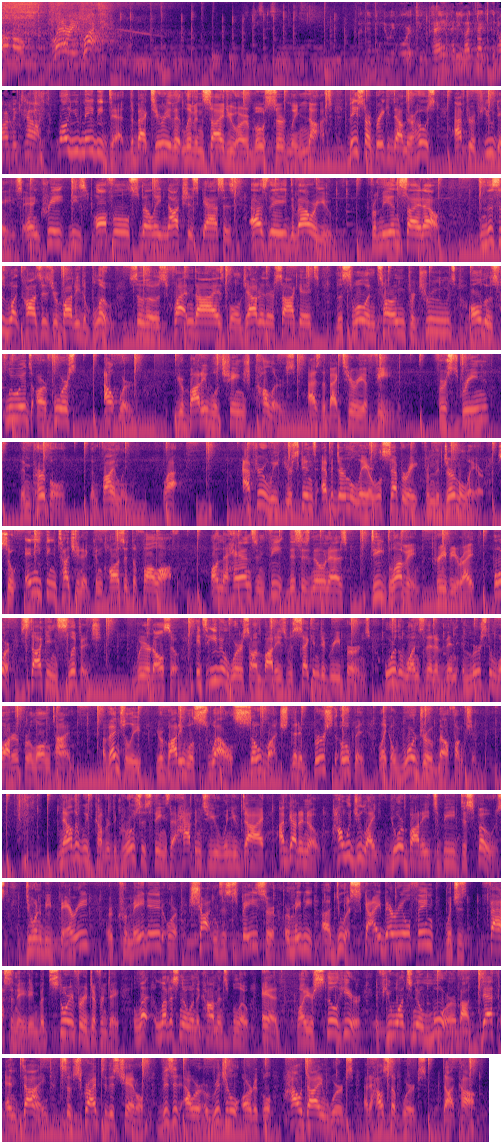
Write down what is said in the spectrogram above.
Uh-oh. Larry, what? Wore a toupee? How do you like that? You can hardly tell. While you may be dead, the bacteria that live inside you are most certainly not. They start breaking down their host after a few days and create these awful, smelly, noxious gases as they devour you from the inside out. And this is what causes your body to bloat. So those flattened eyes bulge out of their sockets, the swollen tongue protrudes, all those fluids are forced outward. Your body will change colors as the bacteria feed. First green, then purple, then finally black. After a week, your skin's epidermal layer will separate from the dermal layer, so anything touching it can cause it to fall off. On the hands and feet, this is known as degloving. Creepy, right? Or stocking slippage. Weird also. It's even worse on bodies with second degree burns or the ones that have been immersed in water for a long time. Eventually, your body will swell so much that it bursts open like a wardrobe malfunction. Now that we've covered the grossest things that happen to you when you die, I've got to know how would you like your body to be disposed? Do you want to be buried or cremated or shot into space or, or maybe uh, do a sky burial thing, which is fascinating, but story for a different day. Let, let us know in the comments below. And while you're still here, if you want to know more about death and dying, subscribe to this channel. Visit our original article, How Dying Works, at howstuffworks.com.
